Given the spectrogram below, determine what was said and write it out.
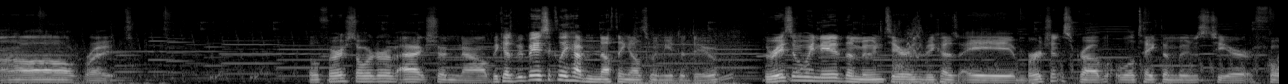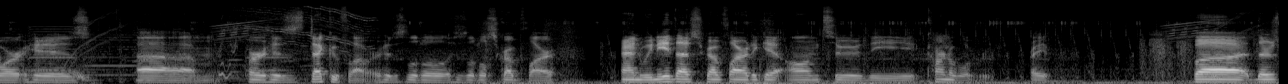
Alright. So first order of action now, because we basically have nothing else we need to do. The reason we needed the moon tear is because a merchant scrub will take the moon's tear for his um for his deku flower, his little his little scrub flower. And we need that scrub flower to get onto the carnival roof, right? But there's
